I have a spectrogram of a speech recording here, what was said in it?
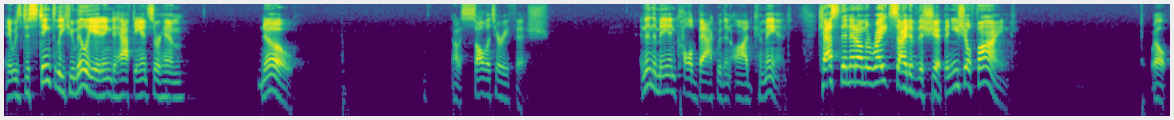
and it was distinctly humiliating to have to answer him, No. Not a solitary fish. And then the man called back with an odd command Cast the net on the right side of the ship, and ye shall find. Well,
